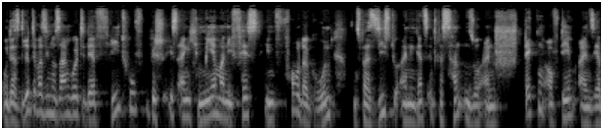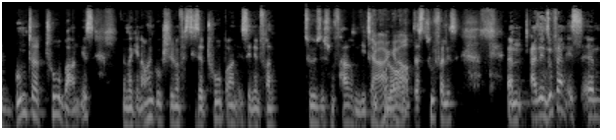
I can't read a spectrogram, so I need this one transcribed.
Und das Dritte, was ich nur sagen wollte, der Friedhof ist eigentlich mehr manifest im Vordergrund. Und zwar siehst du einen ganz interessanten, so einen Stecken, auf dem ein sehr bunter Turban ist. Wenn man genau hinguckt, stellen wir fest, dieser Turban ist in den Franz französischen Farben, die Tricolore, ja, genau. das Zufall ist. Ähm, also insofern ist ähm,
